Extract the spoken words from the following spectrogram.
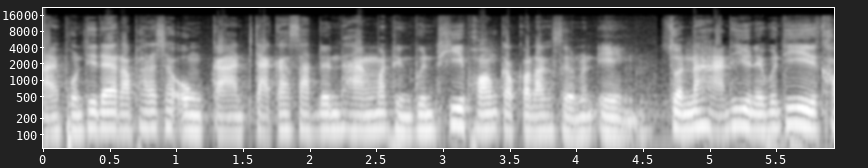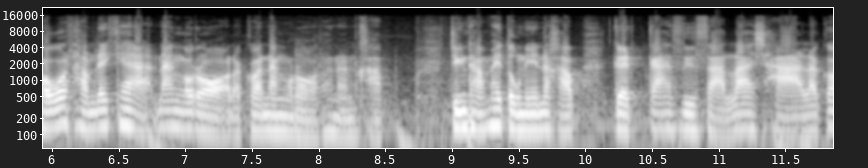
นายพลที่ได้รับพระราชองค์การจากกษัตริย์เดินทางมาถึงพื้นที่พร้อมกับกำลังเสริมนั่นเอง ส่วนทหารที่อยู่ในพื้นที่เขาก็ทำได้แค่นั่งรอแล้วก็นั่งรอเท่านั้นครับ จึงทำให้ตรงนี้นะครับ เกิดการสื่อสารล่าช้า แล้วก็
